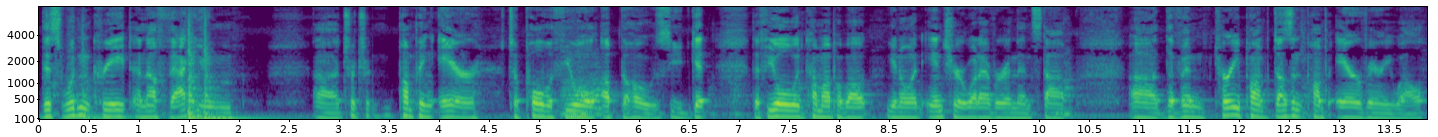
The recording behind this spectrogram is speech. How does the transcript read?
this wouldn't create enough vacuum uh, pumping air to pull the fuel up the hose. You'd get, the fuel would come up about, you know, an inch or whatever and then stop. Uh, the Venturi pump doesn't pump air very well.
